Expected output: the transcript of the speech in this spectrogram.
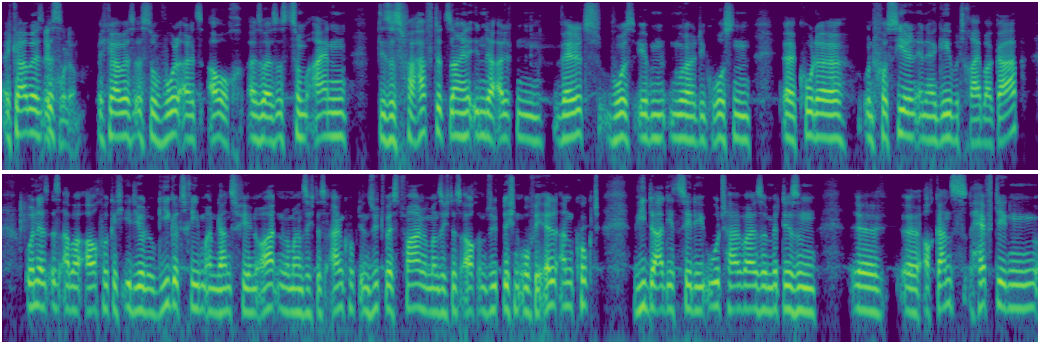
Ich glaube, es ist, ich glaube, es ist sowohl als auch. Also es ist zum einen dieses Verhaftetsein in der alten Welt, wo es eben nur die großen äh, Kohle- und fossilen Energiebetreiber gab. Und es ist aber auch wirklich ideologiegetrieben an ganz vielen Orten, wenn man sich das anguckt in Südwestfalen, wenn man sich das auch im südlichen OWL anguckt, wie da die CDU teilweise mit diesen äh, äh, auch ganz heftigen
